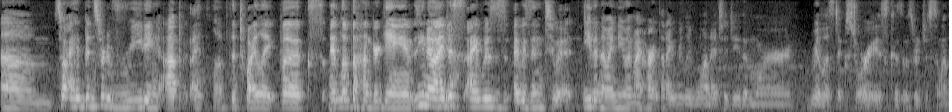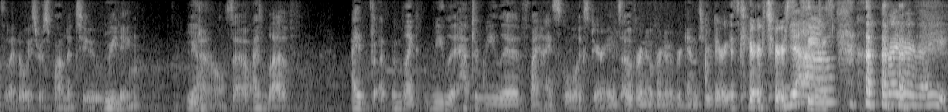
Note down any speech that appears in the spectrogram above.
Um, so I had been sort of reading up. I love the Twilight books. I love the Hunger Games. You know, I just I was I was into it, even though I knew in my heart that I really wanted to do the more realistic stories because those were just the ones that I'd always responded to reading in general. So I love. I I'm like relive have to relive my high school experience over and over and over again through various characters. Yeah. It seems. right, right, right.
